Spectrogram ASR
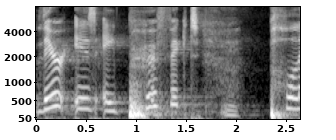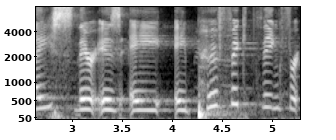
there is a perfect mm. place, there is a, a perfect thing for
